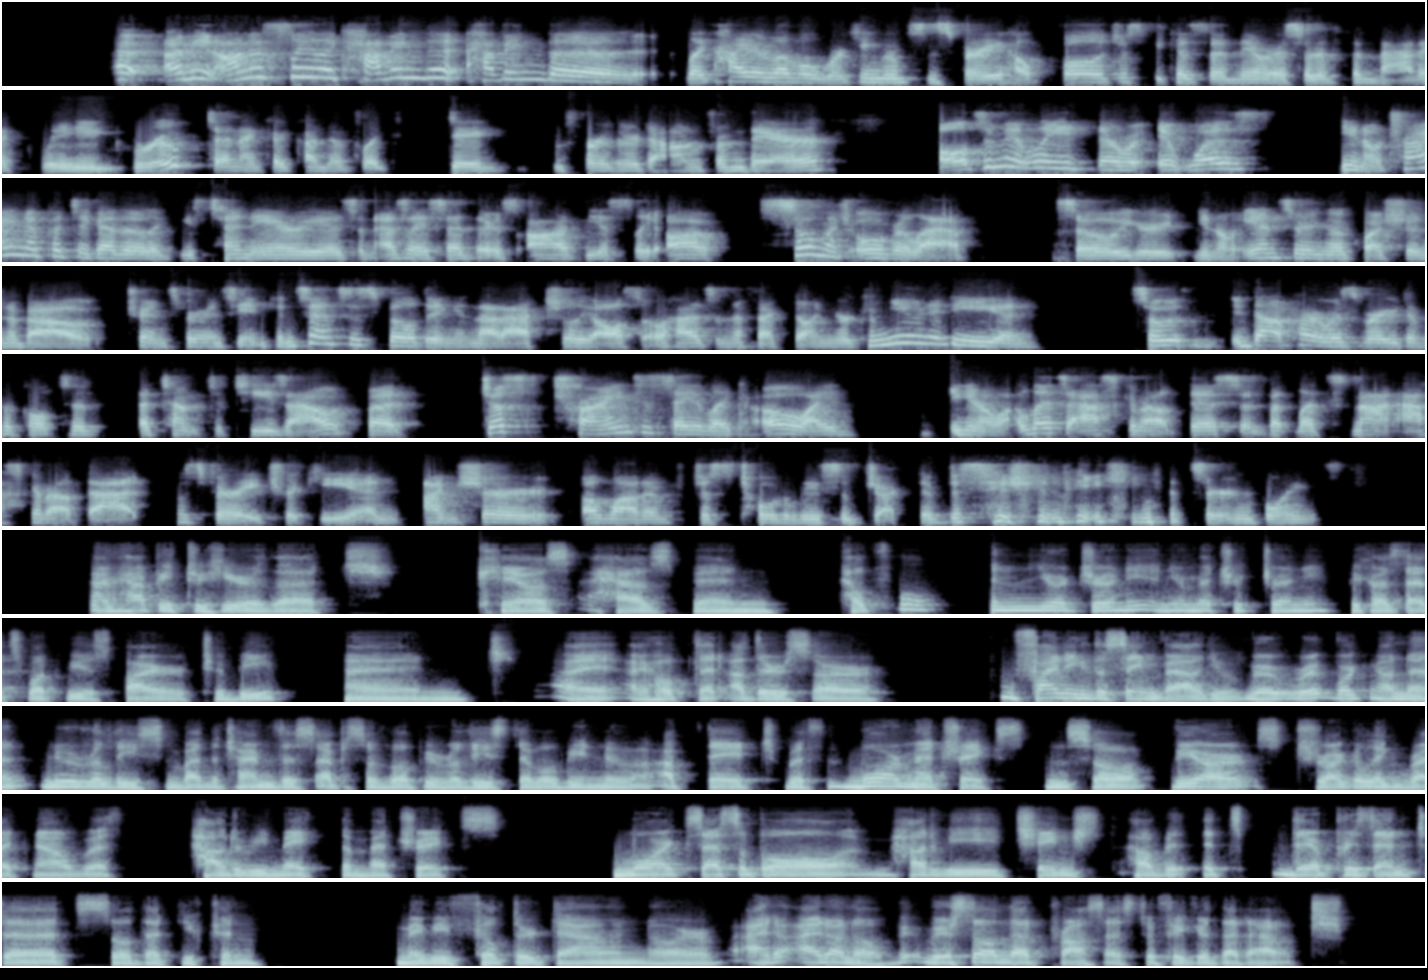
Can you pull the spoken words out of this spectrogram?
I mean, honestly, like having the having the like higher level working groups is very helpful, just because then they were sort of thematically grouped, and I could kind of like dig further down from there. Ultimately, there it was you know trying to put together like these ten areas, and as I said, there's obviously uh, so much overlap so you're, you know, answering a question about transparency and consensus building, and that actually also has an effect on your community. And so that part was very difficult to attempt to tease out. But just trying to say, like, oh, I, you know, let's ask about this, but let's not ask about that was very tricky. And I'm sure a lot of just totally subjective decision making at certain points. I'm happy to hear that CHAOSS has been helpful in your journey, in your metric journey, because that's what we aspire to be. And I, I hope that others are finding the same value. We're, working on a new release, and by the time this episode will be released, there will be a new update with more metrics. And so we are struggling right now with how do we make the metrics more accessible? How do we change how it's they're presented so that you can maybe filtered down or I, I don't know. We're still in that process to figure that out.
